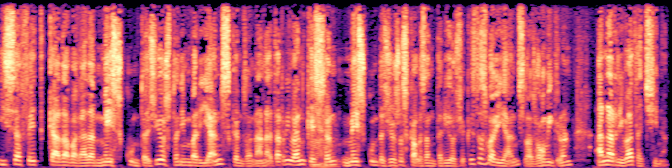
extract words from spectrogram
i s'ha fet cada vegada més contagiós. Tenim variants que ens han anat arribant que són més contagioses que les anteriors. I aquestes variants, les Omicron, han arribat a Xina.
